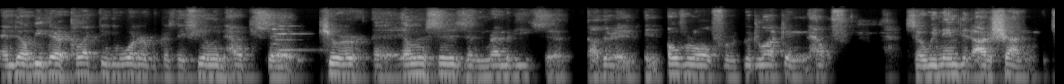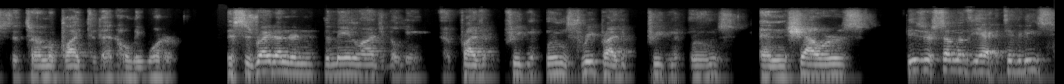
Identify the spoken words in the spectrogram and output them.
and they'll be there collecting the water because they feel it helps uh, cure uh, illnesses and remedies uh, other in, overall for good luck and health. So we named it Arshan, which is a term applied to that holy water. This is right under the main lodge building, uh, private treatment rooms, three private treatment rooms and showers. These are some of the activities.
